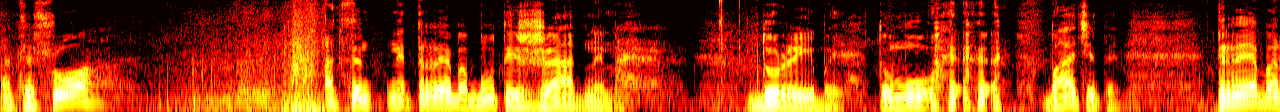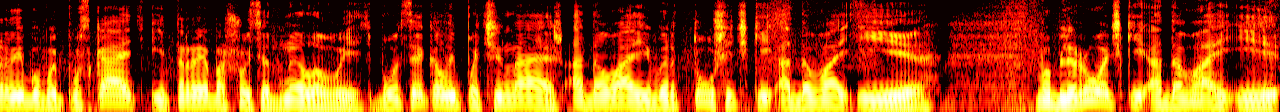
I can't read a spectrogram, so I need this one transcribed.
А це що? А це не треба бути жадним до риби. Тому, бачите, треба рибу випускати і треба щось одне ловити. Бо це коли починаєш, а давай і вертушечки, а давай і воблерочки, а давай і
